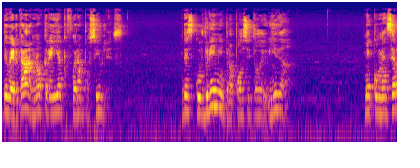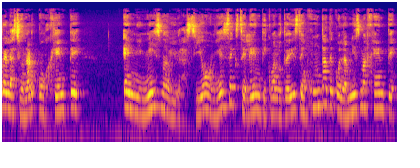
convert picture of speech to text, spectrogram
de verdad no creía que fueran posibles. Descubrí mi propósito de vida. Me comencé a relacionar con gente en mi misma vibración y es excelente. Y cuando te dicen júntate con la misma gente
